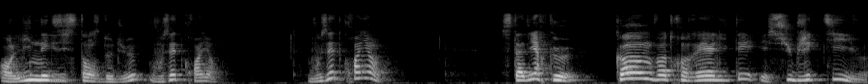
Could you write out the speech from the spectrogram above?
en l'inexistence de Dieu, vous êtes croyant. Vous êtes croyant. C'est-à-dire que, comme votre réalité est subjective,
